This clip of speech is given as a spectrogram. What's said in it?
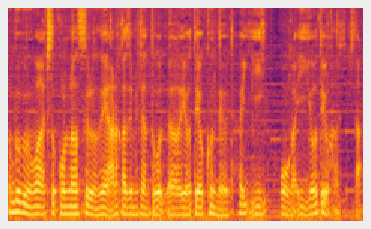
の部分はちょっと混乱するので、あらかじめちゃんと予定を組んでおいた方がいいよという話でした。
